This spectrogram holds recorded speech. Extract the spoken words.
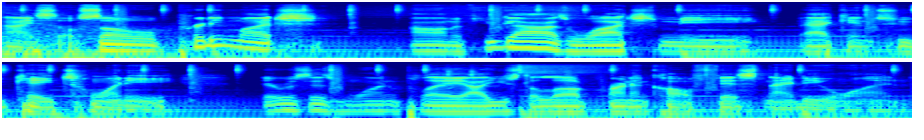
ISO so pretty much um if you guys watched me back in 2k20 there was this one play I used to love running called Fist 91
